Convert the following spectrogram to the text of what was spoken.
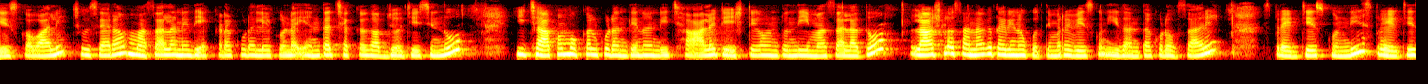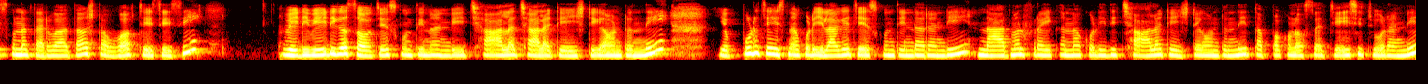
చేసుకోవాలి. చూసారా? మసాలా అనేది ఎక్కడ కూడా లేకుండా ఎంత చక్కగా అబ్జర్వ్ చేసిందో. ఈ చేప ముక్కలు కూడా అంతేనండి. చాలా టేస్టీగా ఉంటుంది ఈ మసాలాతో. లాస్ట్లో సన్నగా తరిగిన కొత్తిమీర వేసుకుని ఇదంతా కూడా ఒకసారి స్ప్రెడ్ చేసుకోండి. స్ప్రెడ్ చేసుకున్న తర్వాత స్టవ్ ఆఫ్ చేసేసి వేడివేడిగా సర్వ్ చేసుకుని తినండి. చాలా చాలా టేస్టీగా ఉంటుంది. ఎప్పుడు చేసినా కూడా ఇలాగే చేసుకుని తింటారండి. నార్మల్ ఫ్రై కన్నా కూడా ఇది చాలా టేస్టీగా ఉంటుంది. తప్పకుండా ఒకసారి చేసి చూడండి.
